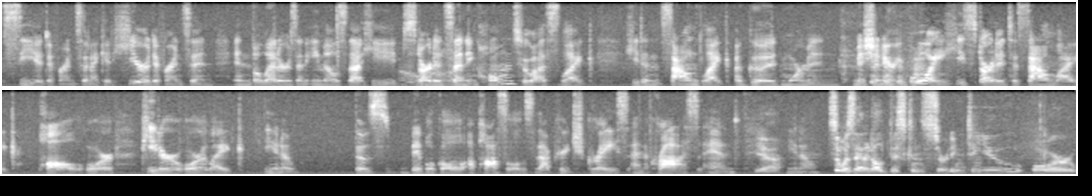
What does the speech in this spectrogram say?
see a difference and I could hear a difference in in the letters and emails that he Oh, started my. sending home to us like he didn't sound like a good Mormon missionary boy. He started to sound like Paul or Peter or like, you know, those biblical apostles that preached grace and the cross and Yeah. you know So was that at all disconcerting to you, or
